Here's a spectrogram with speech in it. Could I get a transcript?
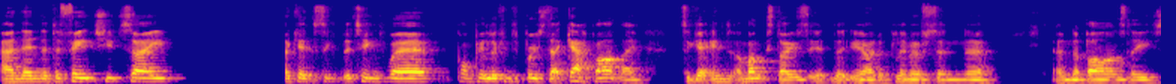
And then the defeats, you'd say against the, the, teams where Pompey are looking to bridge that gap, aren't they? To get in amongst those, the, you know, the Plymouths and uh, and the Barnsleys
